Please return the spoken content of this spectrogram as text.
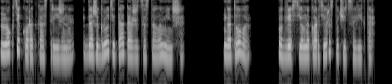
Ногти коротко острижены, даже грудь и та, кажется, стала меньше. Готово? В дверь съемной квартиры стучится Виктор.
